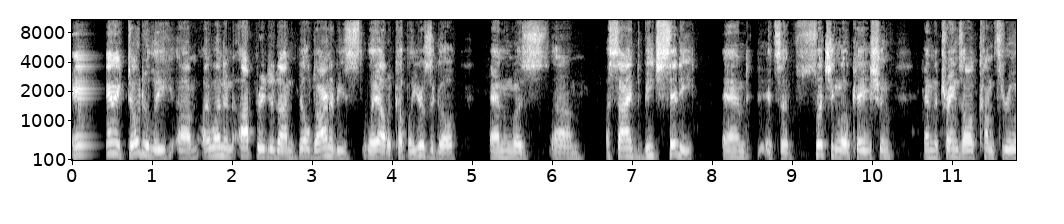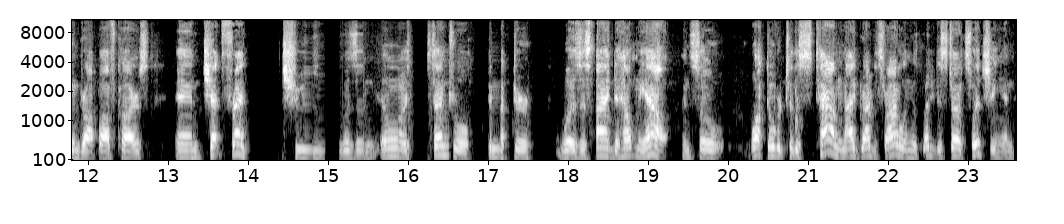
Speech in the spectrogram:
Anecdotally, um, I went and operated on Bill Darnaby's layout a couple of years ago, and was um, assigned to Beach City, and it's a switching location, and the trains all come through and drop off cars. And Chet French, who was an Illinois Central conductor, was assigned to help me out, and so walked over to this town, and I grabbed the throttle and was ready to start switching, and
